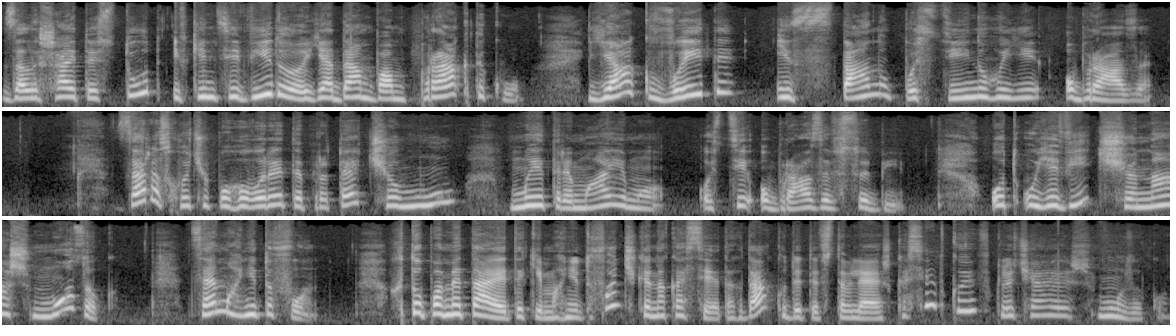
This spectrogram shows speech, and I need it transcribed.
Залишайтесь тут, і в кінці відео я дам вам практику, як вийти із стану постійної образи. Зараз хочу поговорити про те, чому ми тримаємо ось ці образи в собі. От уявіть, що наш мозок це магнітофон. Хто пам'ятає такі магнітофончики на касетах, да? куди ти вставляєш касетку і включаєш музику.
